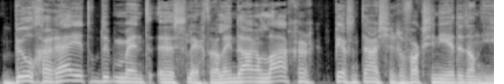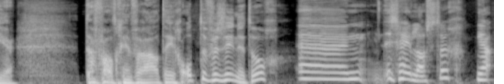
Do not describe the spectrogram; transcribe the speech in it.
Bulgarije het op dit moment eh, slechter. Alleen daar een lager percentage gevaccineerden dan hier. Daar valt geen verhaal tegen op te verzinnen, toch? Eh, is heel lastig. Ja,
